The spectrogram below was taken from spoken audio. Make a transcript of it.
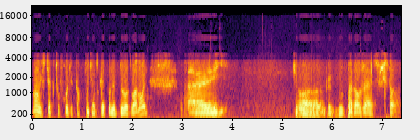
ну, из тех, кто входит там, в путинское политбюро 2.0, э, продолжает существовать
